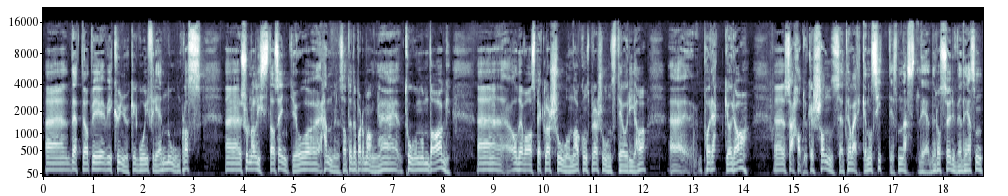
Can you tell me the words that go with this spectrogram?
Eh, dette at vi, vi kunne jo ikke gå i fred noen plass. Eh, journalister sendte jo henvendelser til departementet to ganger om dag. Eh, og det var spekulasjoner, konspirasjonsteorier eh, på rekke og rad. Eh, Så jeg hadde jo ikke sjanse til verken å sitte som nestleder og serve det som,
